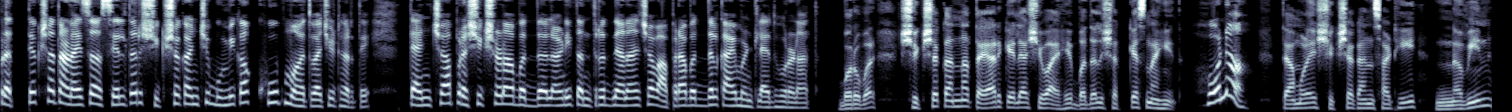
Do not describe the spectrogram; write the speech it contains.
प्रत्यक्षात आणायचं असेल तर शिक्षकांची भूमिका खूप महत्वाची ठरते. त्यांच्या प्रशिक्षणाबद्दल आणि तंत्रज्ञानाच्या वापराबद्दल काय म्हटलंय धोरणात? बरोबर. शिक्षकांना तयार केल्याशिवाय हे बदल शक्यच नाहीत. हो ना. त्यामुळे शिक्षकांसाठी नवीन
